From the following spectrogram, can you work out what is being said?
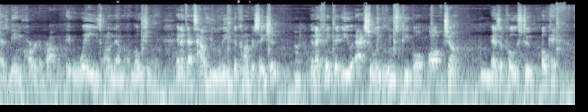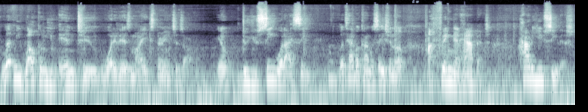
as being part of the problem. It weighs on them emotionally. And if that's how you lead the conversation, mm. then I think that you actually lose people off jump mm. as opposed to, okay, let me welcome you into what it is my experiences are. You know, do you see what I see? Mm. Let's have a conversation of a thing that happens. How do you see this?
